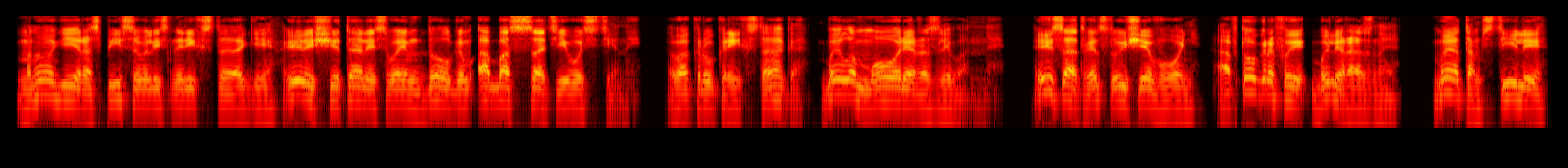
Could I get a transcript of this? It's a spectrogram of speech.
Многие расписывались на Рейхстаге или считали своим долгом обоссать его стены. Вокруг Рейхстага было море разливанное и соответствующая вонь. Автографы были разные. Мы отомстили,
